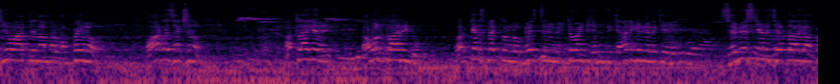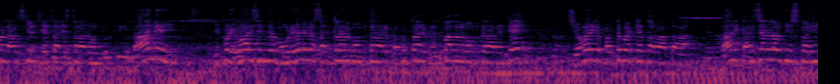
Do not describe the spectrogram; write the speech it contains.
జీవార్టీ నంబర్ ముప్పైలో వాటర్ సెక్షన్ అట్లాగే టౌన్ ప్లానింగ్ వర్క్ ఇన్స్పెక్టర్లు మేస్త్రీలు ఇటువంటి ఎనిమిది కేటగిరీలకి సెమీ స్కిల్ జీతాలు కాకుండా అన్ స్కిల్ జీతాలు ఇస్తున్నారు. దాన్ని ఇప్పుడు ఇవ్వాల్సిందే మూడేళ్ళుగా సర్కులర్లు పంపుతున్నారు ప్రభుత్వానికి ప్రతిపాదనలు పంపుతున్నారంటే చివరికి పట్టుబట్టిన తర్వాత దాన్ని కన్సిడర్లో తీసుకొని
